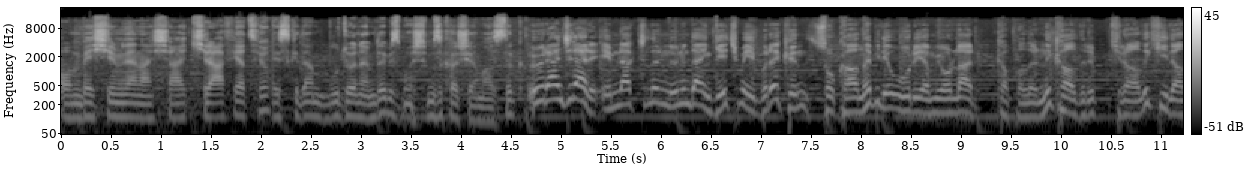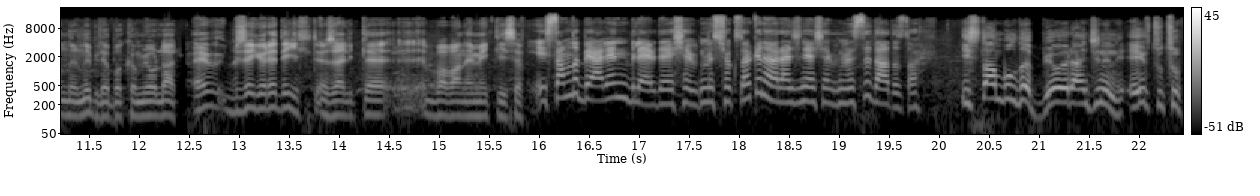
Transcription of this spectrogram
15-20'den aşağı kira fiyatı yok. Eskiden bu dönemde biz başımızı kaşıyamazdık. Öğrenciler emlakçıların önünden geçmeyi bırakın sokağına bile uğrayamıyorlar. Kafalarını kaldırıp kiralık ilanlarına bile bakamıyorlar. Ev bize göre değil. Özellikle e, baban emekliyse. İstanbul'da bir ailenin bile evde yaşayabilmesi çok zorken öğrencinin yaşayabilmesi daha da zor. İstanbul'da bir öğrencinin ev tutup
